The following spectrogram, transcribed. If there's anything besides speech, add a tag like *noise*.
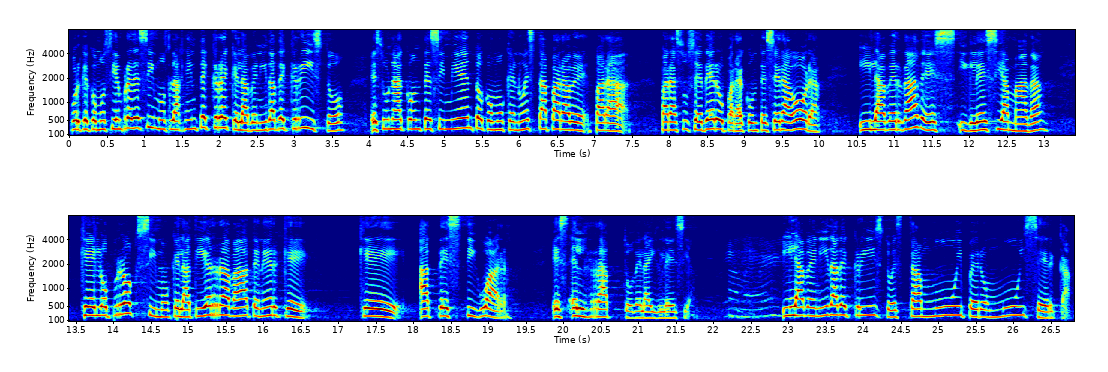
porque como siempre decimos, la gente cree que la venida de Cristo es un acontecimiento como que no está para, para, para suceder o para acontecer ahora. Y la verdad es, iglesia amada, que lo próximo que la tierra va a tener que, que atestiguar es el rapto de la iglesia y la venida de Cristo está muy, pero muy cerca.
